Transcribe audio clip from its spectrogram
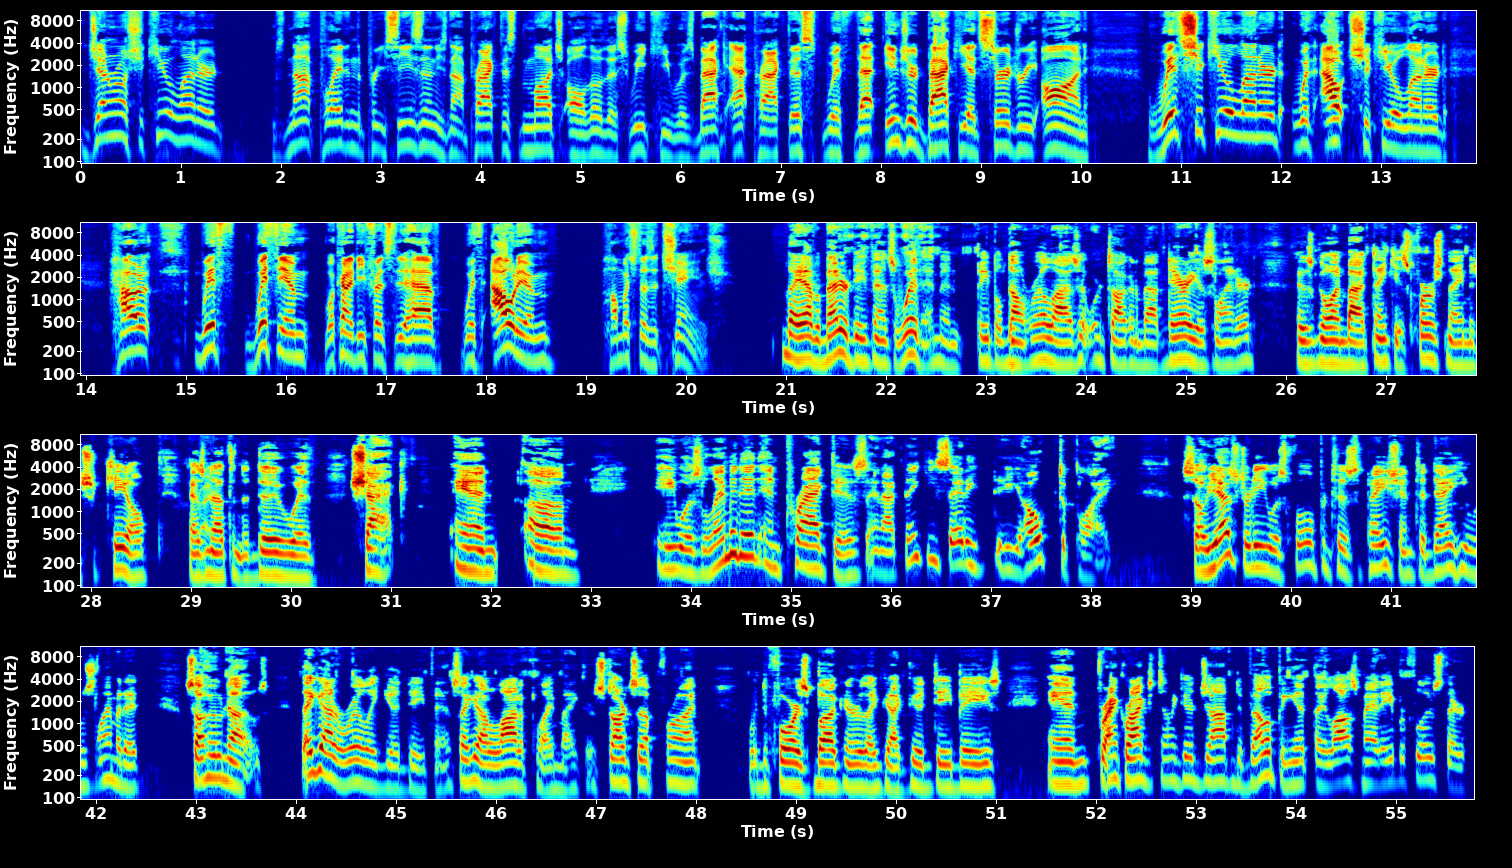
General Shaquille Leonard has not played in the preseason. He's not practiced much, although this week he was back at practice with that injured back he had surgery on. With Shaquille Leonard, without Shaquille Leonard, how with with him, what kind of defense do you have? Without him, how much does it change? They have a better defense with him, and people don't realize it. We're talking about Darius Leonard, who's going by, I think his first name is Shaquille, has Right. nothing to do with Shaq. And um, he was limited in practice, and I think he said he, he hoped to play. So yesterday he was full participation. Today he was limited. So who knows? They got a really good defense. They got a lot of playmakers. Starts up front with DeForest Buckner. They've got good DBs. And Frank Reich's done a good job developing it. They lost Matt Eberflus, their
